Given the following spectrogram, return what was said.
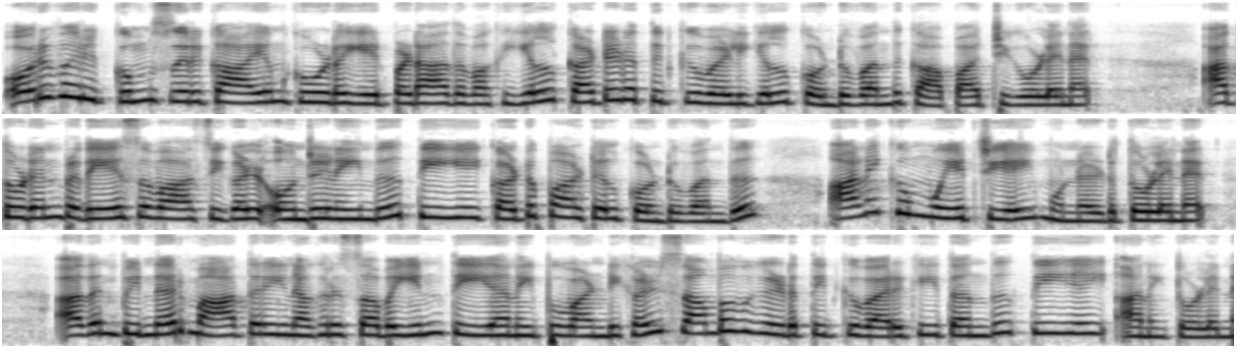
ஒருவருக்கும் சிறு காயம் கூட ஏற்படாத வகையில் கட்டிடத்திற்கு வெளியில் கொண்டு வந்து காப்பாற்றியுள்ளனர். அத்துடன் பிரதேசவாசிகள் ஒன்றிணைந்து தீயை கட்டுப்பாட்டில் கொண்டு வந்து அணைக்கும் முயற்சியை முன்னெடுத்துள்ளனர். அதன் பின்னர் மாத்தறை நகரசபையின் தீயணைப்பு வண்டிகள் சம்பவ இடத்திற்கு வருகை தந்து தீயை அணைத்துள்ளன.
